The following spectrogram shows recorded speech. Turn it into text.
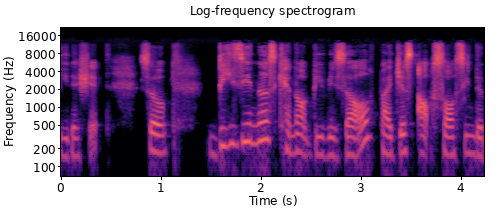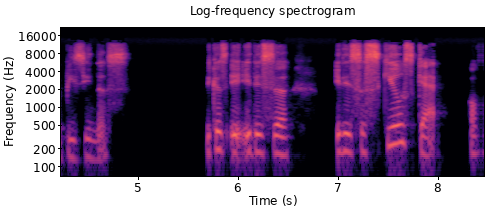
leadership. So busyness cannot be resolved by just outsourcing the busyness. Because it, it is a it is a skills gap of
